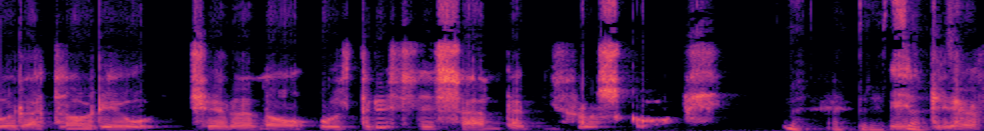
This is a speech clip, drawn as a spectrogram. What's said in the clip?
laboratorio c'erano oltre 60 microscopi. Mentre a,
